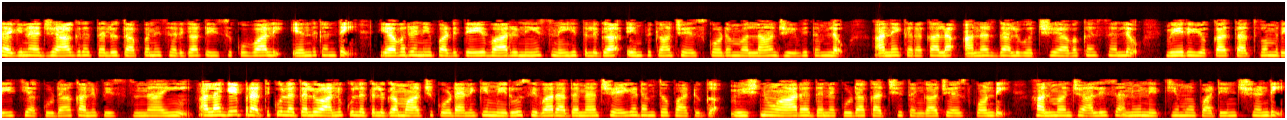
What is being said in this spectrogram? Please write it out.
తగిన జాగ్రత్తలు తప్పనిసరిగా తీసుకోవాలి. ఎందుకంటే ఎవరిని పడితే వారిని స్నేహితులుగా ఎంపిక చేసుకోవడం వల్ల జీవితంలో అనేక రకాల అనర్థాలు వచ్చే అవకాశాల్లో వీరి యొక్క తత్వం రీత్యా కూడా కనిపిస్తున్నాయి. అలాగే ప్రతికూలతలు అనుకూలతలుగా మార్చుకోవడానికి మీరు శివారాధన చేయడంతో పాటుగా విష్ణు ఆరాధన కూడా ఖచ్చితంగా చేసుకోండి. హనుమాన్ చాలీసాను నిత్యము పఠించండి.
